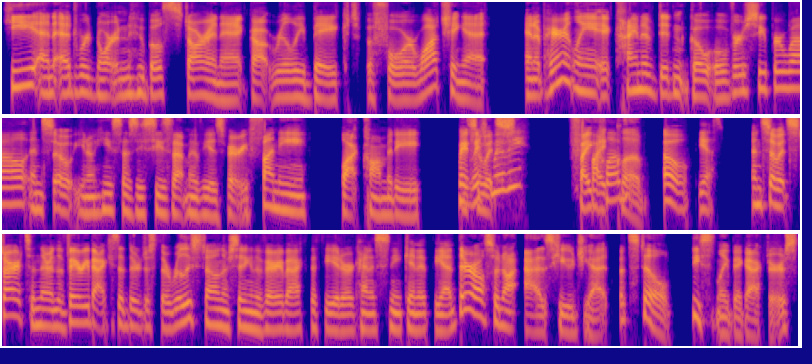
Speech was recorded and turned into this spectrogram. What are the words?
he and Edward Norton, who both star in it, got really baked before watching it. And apparently it kind of didn't go over super well. And so, you know, he says he sees that movie as very funny, black comedy. Wait, so which movie? Fight, Fight Club. Club. Oh, yes. And so it starts and they're in the very back. He said they're just, they're really stoned. They're sitting in the very back of the theater, kind of sneak in at the end. They're also not as huge yet, but still decently big actors.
